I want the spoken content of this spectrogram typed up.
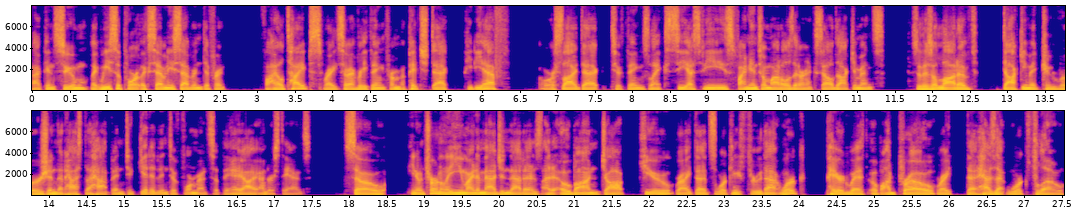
uh, consume. Like we support like 77 different file types, right? So everything from a pitch deck, PDF, or slide deck to things like CSVs, financial models that are in Excel documents. So there's a lot of document conversion that has to happen to get it into formats that the AI understands. So you know, internally, you might imagine that as an Oban job queue, right? That's working through that work paired with Oban Pro, right? That has that workflow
